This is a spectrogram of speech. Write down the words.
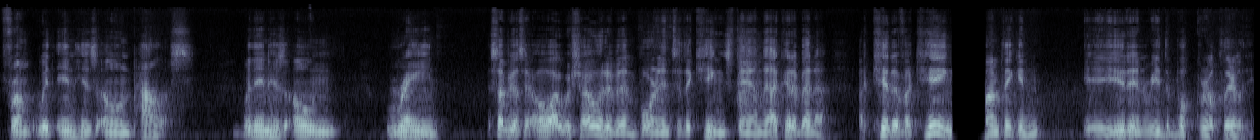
from within his own palace, within his own reign some people say, "Oh, I wish I would have been born into the king's family. I could have been a, a kid of a king." I'm thinking, you didn't read the book real clearly.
